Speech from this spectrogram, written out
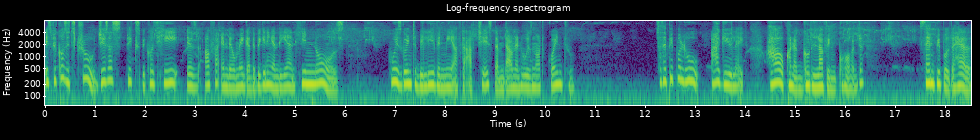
It's because it's true. Jesus speaks because he is the Alpha and the Omega, the beginning and the end. He knows who is going to believe in me after I've chased them down and who is not going to. So the people who argue, like, how can a good, loving God send people to hell?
